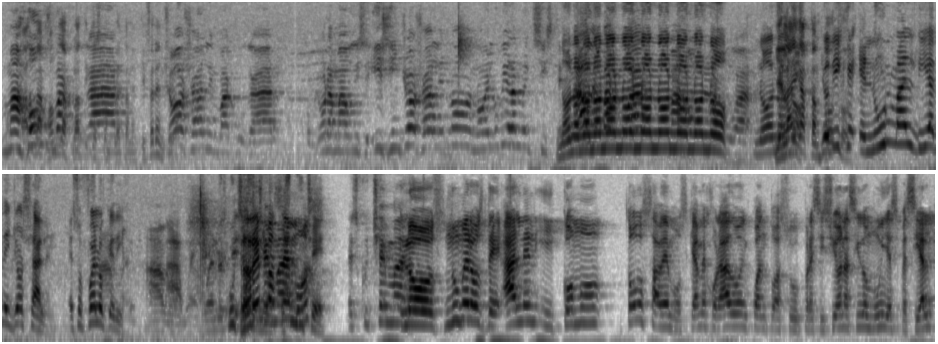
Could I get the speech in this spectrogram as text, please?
Mahomes, Mahomes va la a plática es jugar, completamente diferente. Josh Allen va a jugar, ahora Mau dice, y sin Josh Allen, no, no, el hubiera no existe. No, no, no, no, no, no, no, no, no, no, no. No, no, Yo dije en un mal día de Josh Allen. Eso fue lo que dije. Ah, bueno, escuché repasemos. Escuché mal. Los números de Allen y cómo todos sabemos que ha mejorado en cuanto a su precisión, ha sido muy especial.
